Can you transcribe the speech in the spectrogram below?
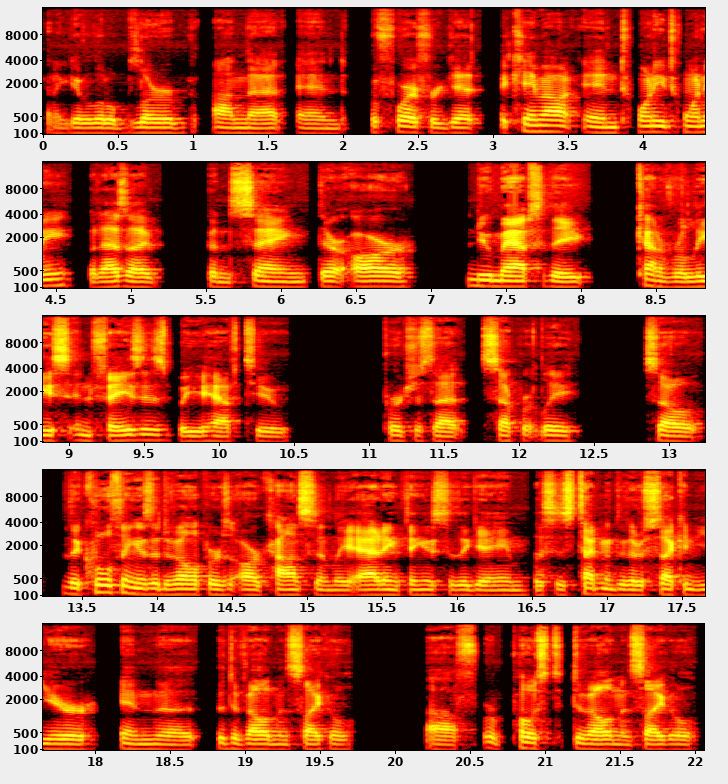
kind of give a little blurb on that. And before I forget it came out in 2020 but as I been saying there are new maps that they kind of release in phases, but you have to purchase that separately. So the cool thing is the developers are constantly adding things to the game. This is technically their second year in the, the development cycle, uh, or post development cycle,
